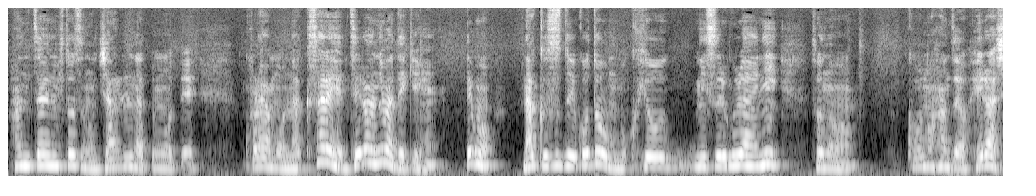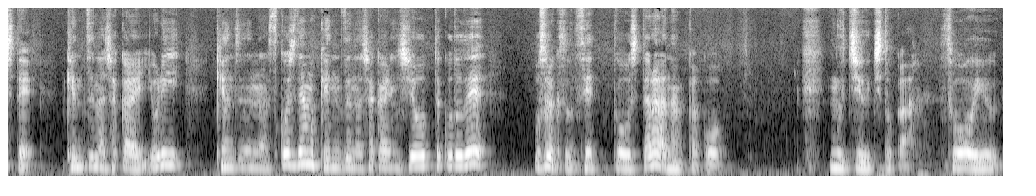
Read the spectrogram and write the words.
犯罪の一つのジャンルだと思ってこれはもうなくされへん。ゼロにはできへん。でもなくすということを目標にするぐらいにそのこの犯罪を減らして健全な社会より健全な少しでも健全な社会にしようってことでおそらくその窃盗したらなんかこうムチ打ちとかそういう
